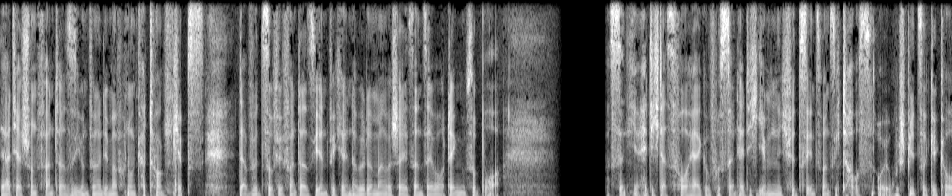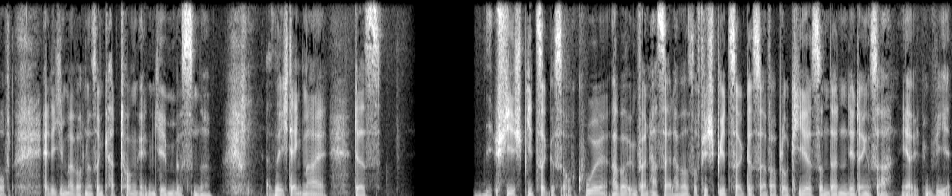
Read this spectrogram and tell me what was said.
der hat ja schon Fantasie und wenn du dem einfach nur einen Karton gibst, da wird so viel Fantasie entwickeln. Da würde man wahrscheinlich dann selber auch denken, so, boah, was denn hier? Hätte ich das vorher gewusst, dann hätte ich ihm nicht für 10, 20.000 Euro Spielzeug gekauft, hätte ich ihm einfach nur so einen Karton hingeben müssen. Ne? Also ich denke mal, dass viel Spielzeug ist auch cool, aber irgendwann hast du halt einfach so viel Spielzeug, dass du einfach blockierst und dann dir denkst, ah, ja, irgendwie,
